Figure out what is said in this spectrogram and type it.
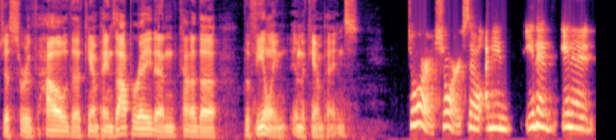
just sort of how the campaigns operate and kind of the the feeling in the campaigns. Sure, sure. So I mean, in a in a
